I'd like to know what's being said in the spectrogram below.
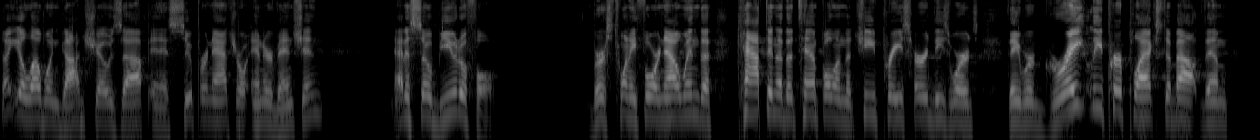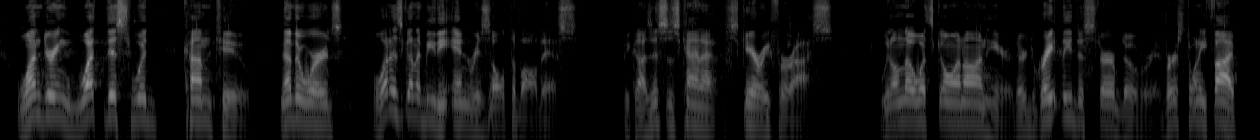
Don't you love when God shows up in his supernatural intervention? That is so beautiful. Verse 24 Now, when the captain of the temple and the chief priests heard these words, they were greatly perplexed about them, wondering what this would come to. In other words, what is going to be the end result of all this? Because this is kind of scary for us. We don't know what's going on here. They're greatly disturbed over it. Verse 25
